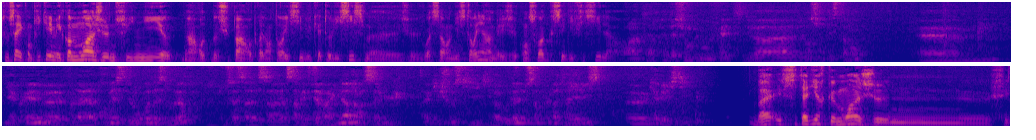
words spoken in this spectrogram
tout ça est compliqué. Mais comme moi, je ne suis ni, euh, un, pas un représentant ici du catholicisme, je vois ça en historien, mais je conçois que c'est difficile. l'interprétation que vous faites de, la- de l'Ancien Testament, il y a quand même euh, la, la promesse de l'envoi d'un sauveur. Tout ça, ça, ça- ça réfère à une âme, à un salut, à quelque chose qui, qui va au-delà du simple matérialisme euh, kabbalistique. Bah, c'est-à-dire que moi, je ne, fais-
